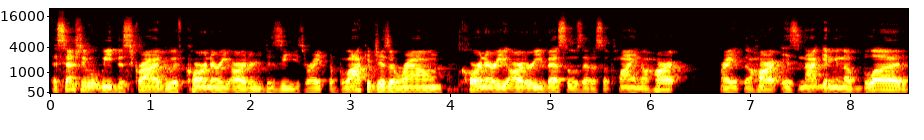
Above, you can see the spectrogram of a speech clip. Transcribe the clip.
essentially what we described with coronary artery disease, right? The blockages around coronary artery vessels that are supplying the heart right? The heart is not getting enough blood,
